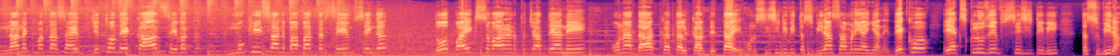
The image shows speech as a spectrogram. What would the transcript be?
ਨਾਨਕ ਮੱਤਾ ਸਾਹਿਬ ਜਿੱਥੋਂ ਦੇ ਕਾਰ ਸੇਵਕ ਮੁਖੀ ਸਨ ਬਾਬਾ ਤਰਸੇਮ ਸਿੰਘ। ਦੋ ਬਾਈਕ ਸਵਾਰ ਅਣਪਛਾਤਿਆਂ ਨੇ ਉਹਨਾਂ ਦਾ ਕਤਲ ਕਰ ਦਿੱਤਾ ਹੈ ਹੁਣ ਸੀਸੀਟੀਵੀ ਤਸਵੀਰਾਂ ਸਾਹਮਣੇ ਆਈਆਂ ਨੇ। ਦੇਖੋ, ਇਹ ਐਕਸਕਲੂਸਿਵ ਸੀਸੀਟੀਵੀ ਤਸਵੀਰਾਂ।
